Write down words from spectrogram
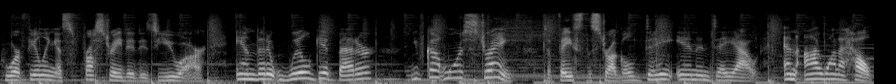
who are feeling as frustrated as you are and that it will get better, you've got more strength to face the struggle day in and day out. And I want to help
